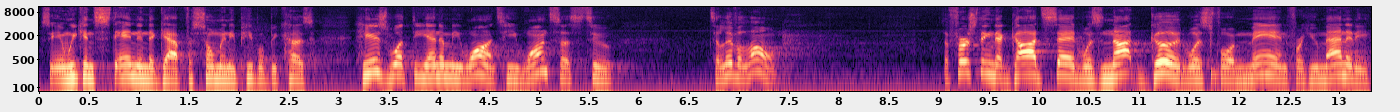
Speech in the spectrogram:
See, and we can stand in the gap for so many people because here's what the enemy wants he wants us to, to live alone. The first thing that God said was not good was for man, for humanity,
